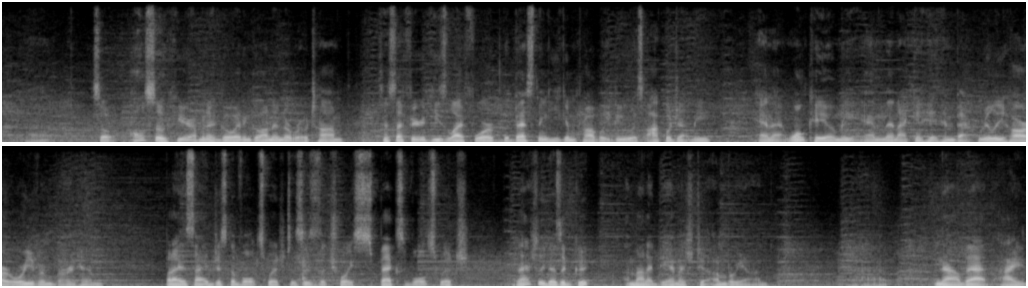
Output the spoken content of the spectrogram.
Uh, so also here I'm going to go ahead and go on into Rotom. Since I figured he's Life Orb, the best thing he can probably do is Aqua Jet me, and that won't KO me, and then I can hit him back really hard or even burn him. But I decided just to Volt Switch. This is the Choice Specs Volt Switch, and actually does a good amount of damage to Umbreon. Uh, now that I,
